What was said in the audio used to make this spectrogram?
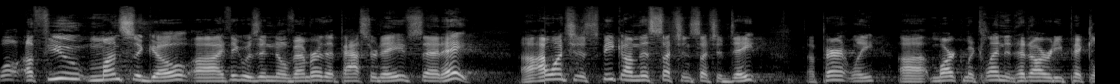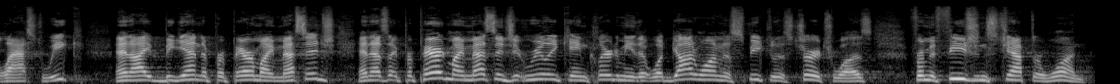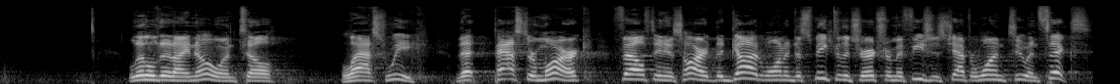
Well, a few months ago, uh, I think it was in November, that Pastor Dave said, Hey, uh, I want you to speak on this such and such a date. Apparently, uh, Mark McClendon had already picked last week, and I began to prepare my message. And as I prepared my message, it really came clear to me that what God wanted to speak to this church was from Ephesians chapter 1. Little did I know until last week that Pastor Mark felt in his heart that God wanted to speak to the church from Ephesians chapter 1, 2, and 6.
